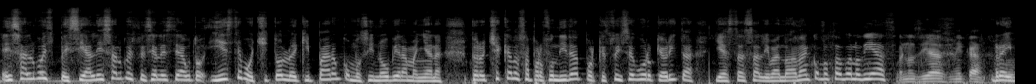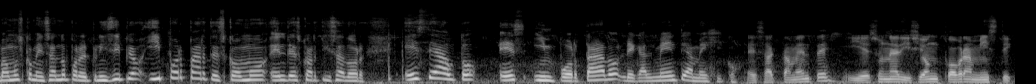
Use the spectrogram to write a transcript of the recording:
Es algo especial, es algo especial este auto. Y este bochito lo equiparon como si no hubiera mañana. Pero chécalos a profundidad porque estoy seguro que ahorita ya estás salivando. Adán, ¿cómo estás? Buenos días. Buenos días, Nica. Rey, vamos comenzando por el principio y por partes como el descuartizador. Este auto es importado legalmente a México. Exactamente, y es una edición Cobra Mystic.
